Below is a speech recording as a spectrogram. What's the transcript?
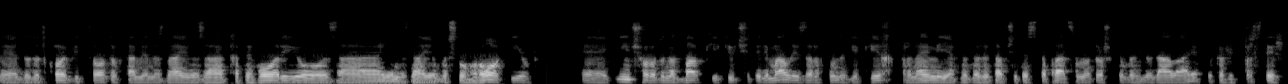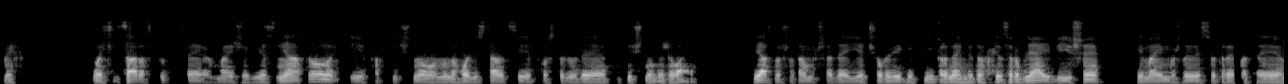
е, додаткових відсоток, там я не знаю за категорію, за я не знаю вислугу років, е, іншого роду надбавки, які вчителі мали, за рахунок яких, принаймні, як напевно, та вчительська праця вона трошки виглядала, як то кажуть, престижних. Ось зараз тут це майже є знято, і фактично ну, на голій ставці просто люди фактично виживають. Ясно, що там ще де є чоловік, який принаймні трохи заробляє більше і має можливість отримати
